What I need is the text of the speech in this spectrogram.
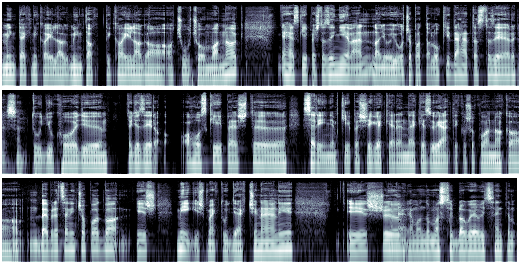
mind technikailag, mind taktikailag a, a csúcson vannak. Ehhez képest azért nyilván nagyon jó csapat a Loki, de hát azt azért Persze. tudjuk, hogy, hogy azért ahhoz képest ö, szerényebb képességekkel rendelkező játékosok vannak a debreceni csapatban, és mégis meg tudják csinálni, és... Hát erre mondom azt, hogy Blagojevic szerintem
